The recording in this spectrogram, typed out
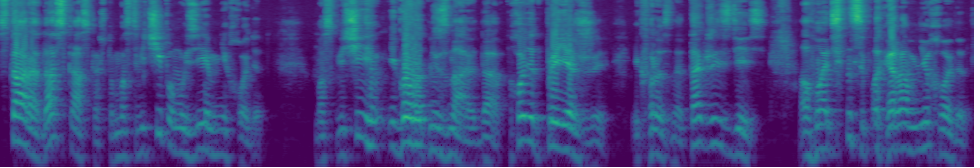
Старая, да, сказка, что москвичи по музеям не ходят. Москвичи и город не знают, да. Ходят приезжие и город знают. Так же здесь. Алматинцы по горам не ходят.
